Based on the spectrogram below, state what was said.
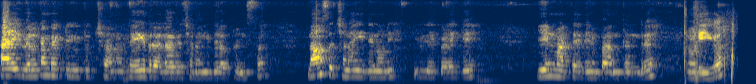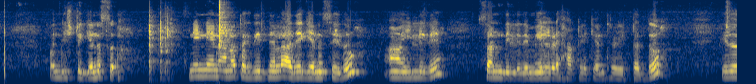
Hi welcome back to YouTube channel ಹೇಗಿದ್ರೆ ಎಲ್ಲರೂ? ಚೆನ್ನಾಗಿದ್ದೀರಾ ಫ್ರೆಂಡ್ಸ್ ನಾವು ಸಹ ಚೆನ್ನಾಗಿದ್ದೀವಿ ನೋಡಿ. ಇಲ್ಲಿ ಬೆಳಗ್ಗೆ ಏನು ಮಾಡ್ತಾ ಇದ್ದೀನಪ್ಪ ಅಂತಂದರೆ, ನೋಡಿ ಈಗ ಒಂದಿಷ್ಟು ಗೆಣಸು. ನಿನ್ನೆ ನಾನು ತೆಗೆದಿದ್ನೆಲ್ಲ, ಅದೇ ಗೆಣಸು ಇದು. ಇಲ್ಲಿದೆ. ಸಣ್ಣದಿಲ್ಲಿದೆ, ಮೇಲ್ಗಡೆ ಹಾಕಲಿಕ್ಕೆ ಅಂತ ಹೇಳಿ ಇಟ್ಟದ್ದು. ಇದು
